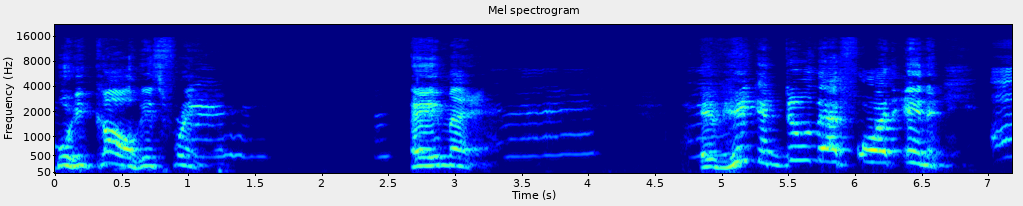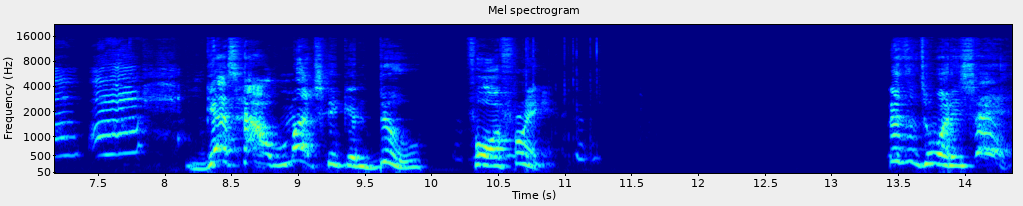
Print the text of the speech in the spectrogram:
who he called his friend. Amen. If he can do that for an enemy, guess how much he can do for a friend? Listen to what he said.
